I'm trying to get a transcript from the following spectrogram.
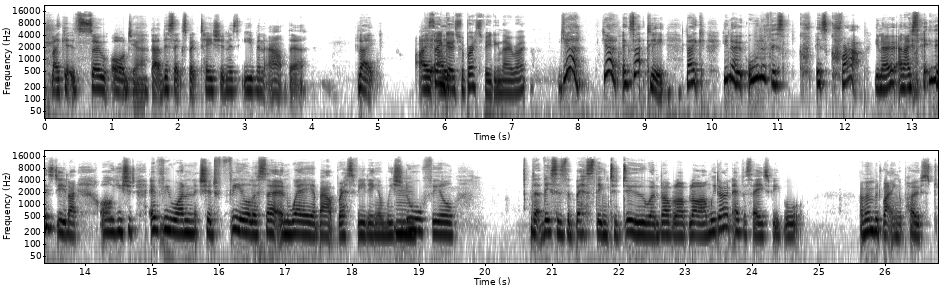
like it is so odd Yeah. that this expectation is even out there like I, The same I- goes for breastfeeding, though, right? yeah, yeah, exactly. Like, you know, all of this, cr- it's crap, you know? And I say this to you like, oh, you should, everyone should feel a certain way about breastfeeding and we should mm. all feel that this is the best thing to do and blah, blah, blah. And we don't ever say to people, I remembered writing a post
